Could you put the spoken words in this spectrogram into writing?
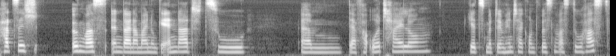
hat sich irgendwas in deiner Meinung geändert zu ähm, der Verurteilung, jetzt mit dem Hintergrundwissen, was du hast?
